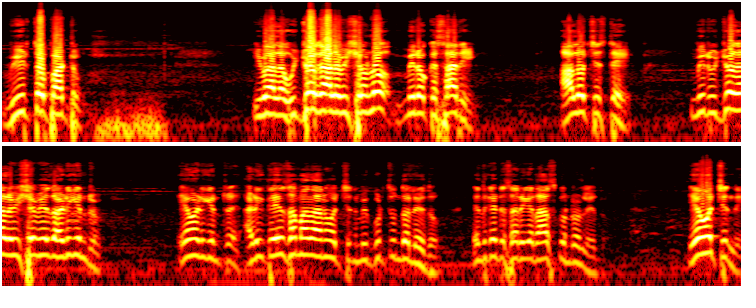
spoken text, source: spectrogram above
వీటితో పాటు ఇవాళ ఉద్యోగాల విషయంలో మీరు ఒకసారి ఆలోచిస్తే మీరు ఉద్యోగాల విషయం ఏదో అడిగినరు ఏం అడిగితే ఏం సమాధానం వచ్చింది? మీకు గుర్తుందో లేదు. ఎందుకంటే సరిగా రాసుకుంటో లేదు ఏమొచ్చింది?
